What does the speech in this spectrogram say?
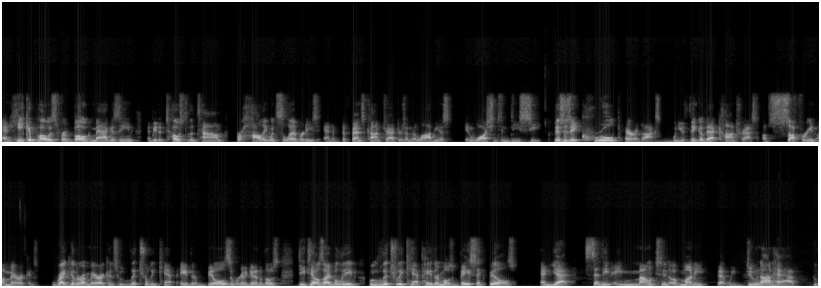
and he can pose for Vogue magazine and be the toast of the town for Hollywood celebrities and defense contractors and their lobbyists in Washington, D.C. This is a cruel paradox when you think of that contrast of suffering Americans, regular Americans who literally can't pay their bills. And we're going to get into those details, I believe, who literally can't pay their most basic bills and yet sending a mountain of money that we do not have to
